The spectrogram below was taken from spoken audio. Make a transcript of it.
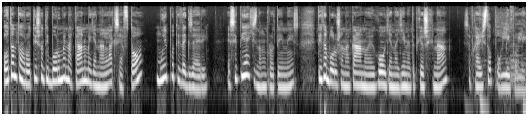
Όταν τον ρωτήσω τι μπορούμε να κάνουμε για να αλλάξει αυτό, μου είπε ότι δεν ξέρει. Εσύ τι έχεις να μου προτείνεις, τι θα μπορούσα να κάνω εγώ για να γίνεται πιο συχνά; Σε ευχαριστώ πολύ πολύ.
